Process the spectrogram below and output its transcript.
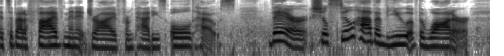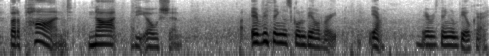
It's about a five minute drive from Patty's old house. There, she'll still have a view of the water, but a pond, not the ocean. Everything is going to be all right. Yeah, everything will be okay.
